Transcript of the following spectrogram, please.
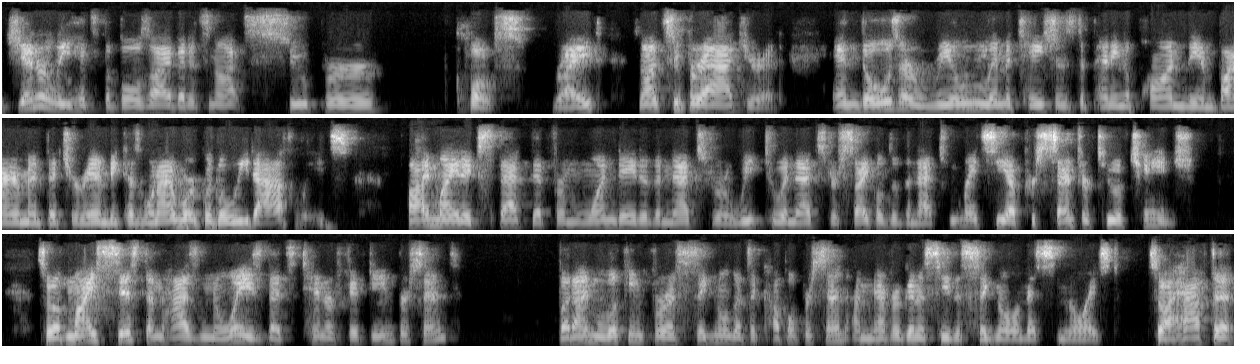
generally hits the bullseye but it's not super close right it's not super accurate and those are real limitations depending upon the environment that you're in. Because when I work with elite athletes, I might expect that from one day to the next, or a week to a next, or cycle to the next, we might see a percent or two of change. So if my system has noise that's 10 or 15%, but I'm looking for a signal that's a couple percent, I'm never going to see the signal and it's noise. So I have to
